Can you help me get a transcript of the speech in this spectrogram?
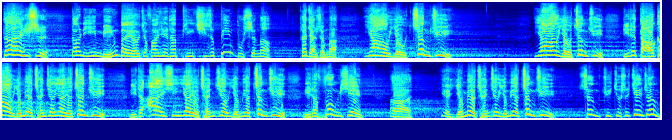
但是当你一明白以后，就发现它并其实并不深奥。他讲什么？要有证据。要有证据，你的祷告有没有成就？要有证据，你的爱心要有成就，有没有证据？你的奉献啊，有有没有成就？有没有证据？证据就是见证。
